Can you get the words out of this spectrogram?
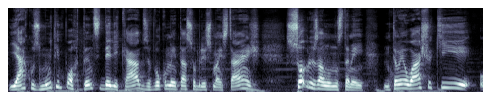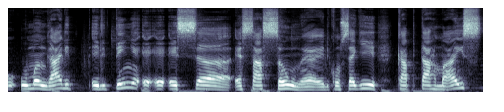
e arcos muito importantes e delicados. Eu vou comentar sobre isso mais tarde, sobre os alunos também. Então eu acho que o, o mangá ele, ele tem essa essa ação, né? Ele consegue captar mais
